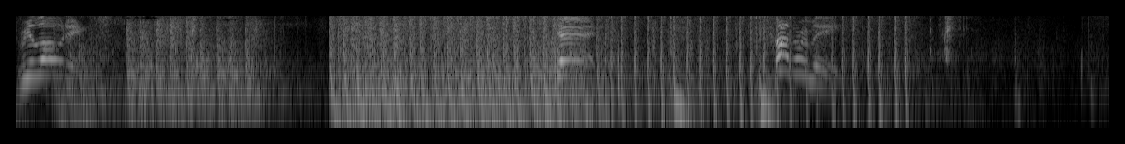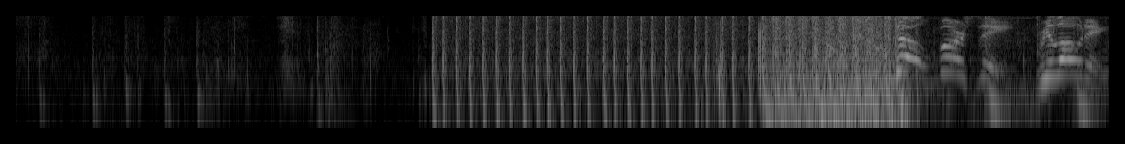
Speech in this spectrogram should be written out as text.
Reloading! Dead! Cover me! No mercy! Reloading!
